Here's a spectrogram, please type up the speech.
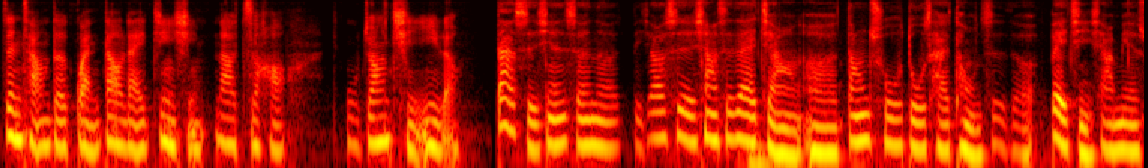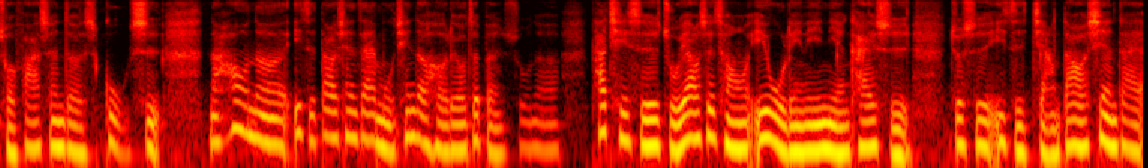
正常的管道来进行，那只好武装起义了。大使先生呢，比较是像是在讲呃当初独裁统治的背景下面所发生的故事，然后呢，一直到现在《母亲的河流》这本书呢，它其实主要是从一五零零年开始，就是一直讲到现在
